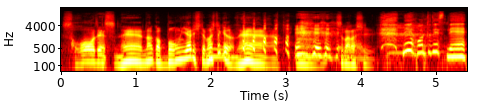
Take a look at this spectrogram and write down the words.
そうですね。なんかぼんやりしてましたけどね、うん。うん、素晴らしい。ね本当ですね。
